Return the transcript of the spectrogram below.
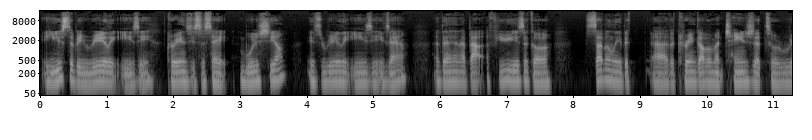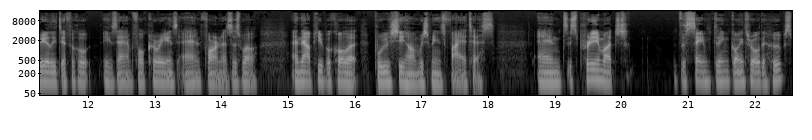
it used to be really easy. Koreans used to say "mulsiom" is really easy exam, and then about a few years ago, suddenly the uh, the Korean government changed it to a really difficult exam for Koreans and foreigners as well. And now people call it Bushiham, which means fire test. And it's pretty much the same thing going through all the hoops,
